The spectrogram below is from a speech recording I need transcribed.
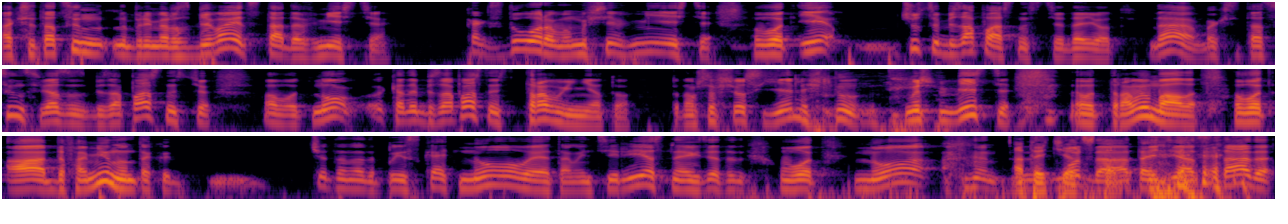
окситоцин, например, разбивает стадо вместе. Как здорово, мы все вместе. Вот. И чувство безопасности дает. Да, окситоцин связан с безопасностью. Вот. Но когда безопасность, травы нету потому что все съели, ну, мы же вместе, вот, травы мало, вот, а дофамин, он такой, что-то надо поискать новое, там, интересное где-то, вот, но... Отойти вот, от стада. Да, отойти от стада,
